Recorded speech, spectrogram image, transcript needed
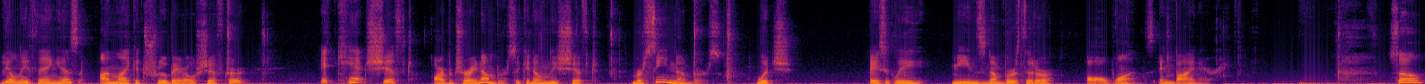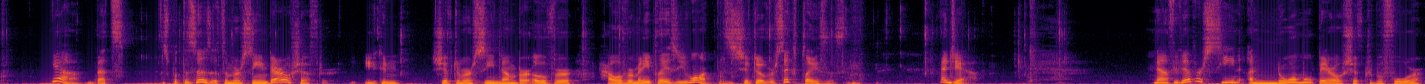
The only thing is, unlike a true barrel shifter, it can't shift arbitrary numbers. It can only shift Mersenne numbers, which basically means numbers that are all ones in binary. So, yeah, that's that's what this is. It's a Mersenne barrel shifter. You can shift a Mersenne number over however many places you want. This is shift over six places. and yeah. Now, if you've ever seen a normal barrel shifter before,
